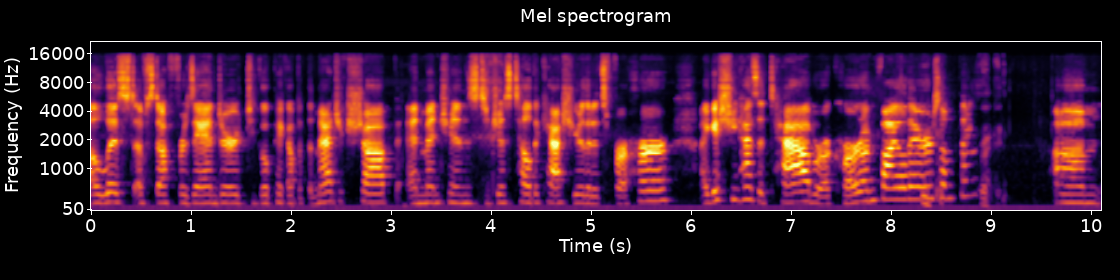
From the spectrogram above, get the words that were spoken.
a list of stuff for Xander to go pick up at the magic shop and mentions to just tell the cashier that it's for her. I guess she has a tab or a card on file there or something. Right. Um,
